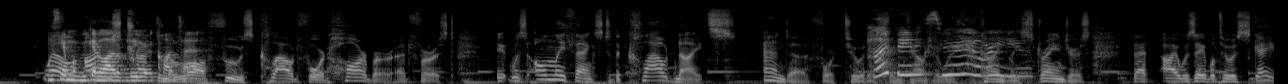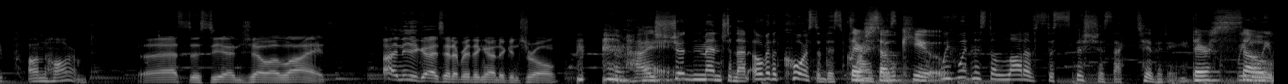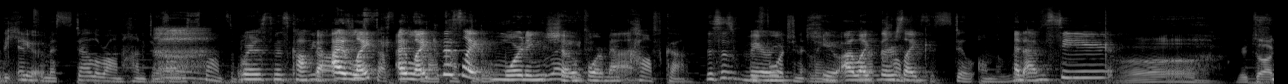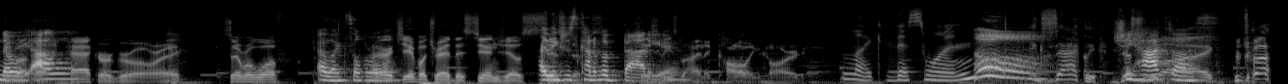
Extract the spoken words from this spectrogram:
The same way we get a lot was of Liyue trapped in the content. Luofu's Cloudford Harbor at first. It was only thanks to the Cloud Knights and a fortuitous Hi, Phoenix encounter Fury, how with are kindly you? strangers that I was able to escape unharmed. That's the Xianzhou Alliance. I knew you guys had everything under control. I Okay. should mention that over the course of this They're so cute. we've witnessed a lot of suspicious activity. They're so we so believe the infamous Stellaron hunters are responsible. Where's Miss We Kafka? I like I like our this like morning Blade show format. Kafka. This is very cute. I like there's like still on the loose. an MC. Oh, you're talking Snowy about Owl. the hacker girl, right? Silverwolf? I like Silver I heard Wolf. she infiltrated the Xianzhou I think she's kind of a Says baddie. She's behind a calling card. Like this one. Exactly. She just hacked us.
